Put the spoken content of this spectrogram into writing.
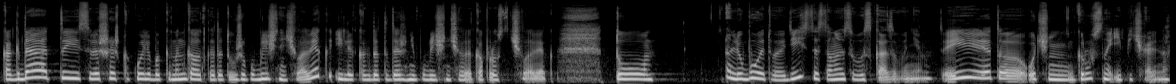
Когда ты совершаешь какой-либо каминг когда ты уже публичный человек, или когда ты даже не публичный человек, а просто человек, то любое твое действие становится высказыванием. И это очень грустно и печально.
